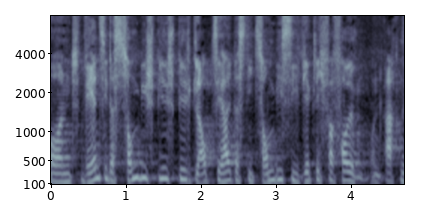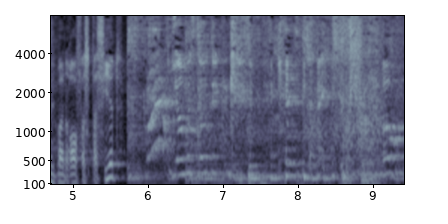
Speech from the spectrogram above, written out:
und während sie das Zombie-Spiel spielt, glaubt sie halt, dass die Zombies sie wirklich verfolgen. Und achten Sie mal drauf, was passiert. Oh.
